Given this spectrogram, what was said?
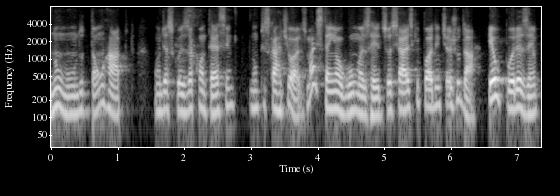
num mundo tão rápido, onde as coisas acontecem num piscar de olhos. Mas tem algumas redes sociais que podem te ajudar. Eu, por exemplo,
